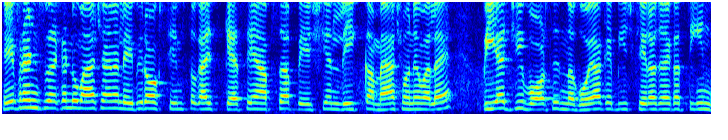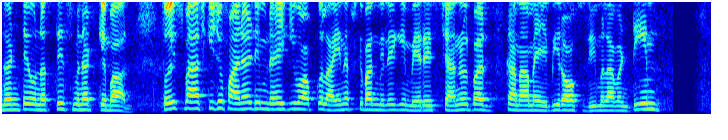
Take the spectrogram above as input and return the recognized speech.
Hey friends welcome to my channel A B rocks teams तो guys कैसे हैं आप सब? एशियन लीग का मैच होने वाला है। पीएचजी वर्सेस नगोया के बीच खेला जाएगा तीन घंटे उनतीस मिनट के बाद। तो इस मैच की जो फाइनल टीम रहेगी, वो आपको लाइनअप्स के बाद मिलेगी मेरे इस चैनल पर, जिसका नाम है A B rocks dream eleven teams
